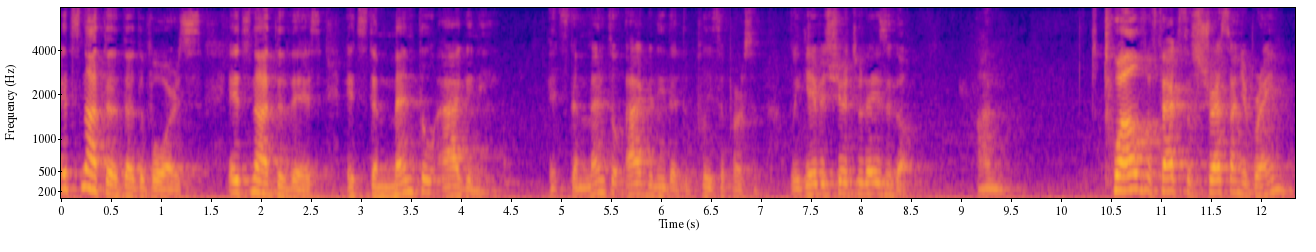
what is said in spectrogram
It's not the, the divorce. It's not the this. It's the mental agony. It's the mental agony that depletes a person. We gave a share two days ago on 12 effects of stress on your brain.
